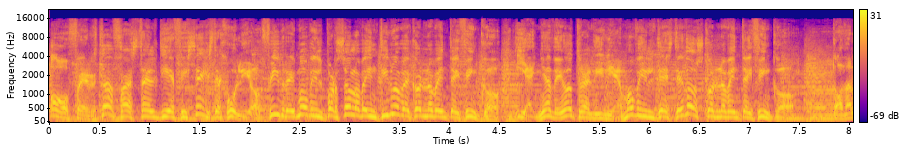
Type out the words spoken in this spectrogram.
Ofertaza hasta el 16 de julio. Fibra y móvil por solo 29,95. Y añade otra línea móvil desde 2,95. Toda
